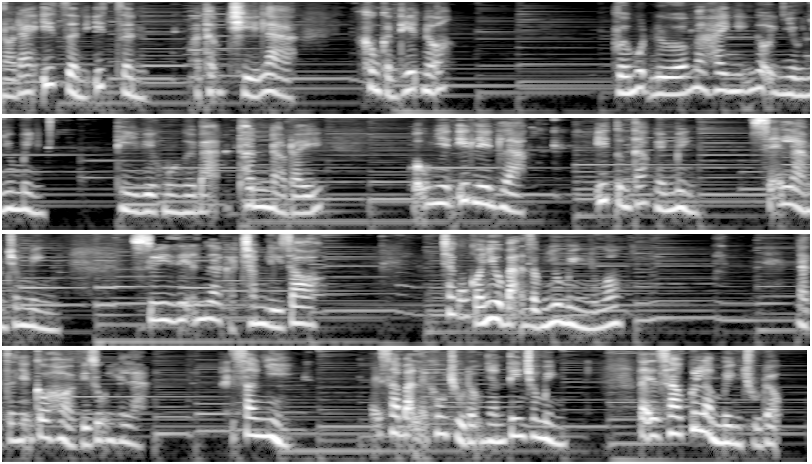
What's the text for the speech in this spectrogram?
nó đang ít dần ít dần và thậm chí là không cần thiết nữa. Với một đứa mà hay nghĩ ngợi nhiều như mình thì việc một người bạn thân nào đấy bỗng nhiên ít liên lạc ít tương tác với mình sẽ làm cho mình suy diễn ra cả trăm lý do. Chắc cũng có nhiều bạn giống như mình, đúng không? Đặt ra những câu hỏi ví dụ như là, tại sao nhỉ? Tại sao bạn lại không chủ động nhắn tin cho mình? Tại sao cứ là mình chủ động?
